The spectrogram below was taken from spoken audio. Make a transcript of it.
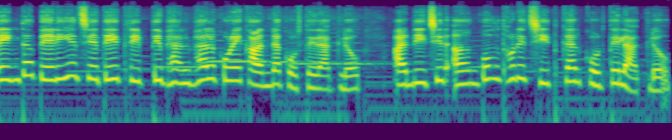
রিংটা বেরিয়ে যেতেই তৃপ্তি ভ্যাল ভ্যাল করে কান্না করতে লাগল আর নিচের আঙ্গুল ধরে চিৎকার করতে লাগল।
